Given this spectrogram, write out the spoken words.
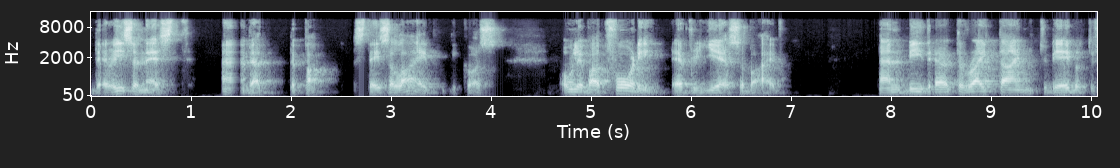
there is a nest and that the pup stays alive because only about 40 every year survive and be there at the right time to be able to,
